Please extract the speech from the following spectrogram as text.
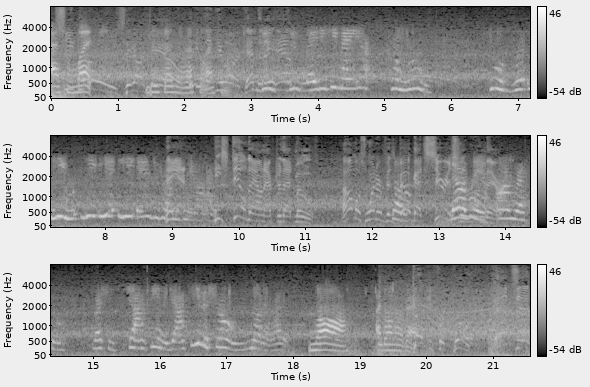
as She much. goes, He just doesn't wrestle as much. This, this lady, he made her, him lose. He was, he, he, he, he is the Man, man on he's still down after that move. I almost wonder if his So, bell got seriously They were wrong playing there. arm wrestle versus John Cena. John Cena's strong. You know that, right? Nah, I don't know that. Going. That's it.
